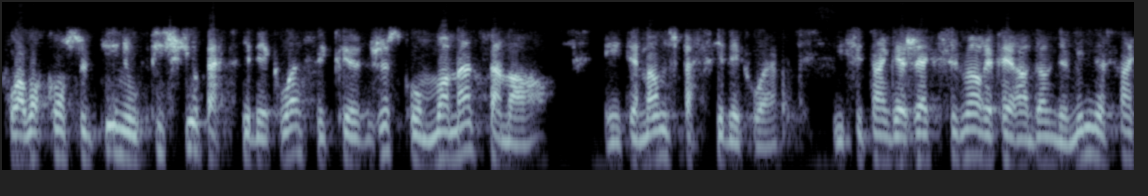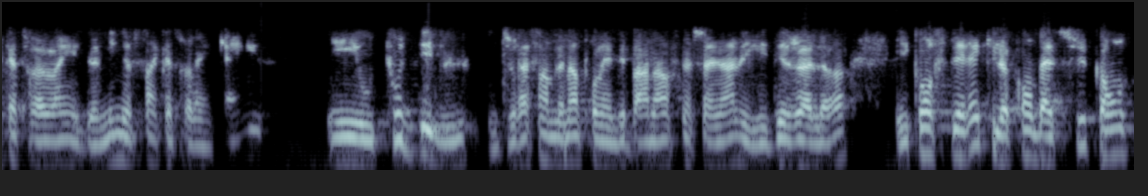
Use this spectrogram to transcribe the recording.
pour avoir consulté nos fichiers au Parti québécois, c'est que jusqu'au moment de sa mort, il était membre du Parti québécois. Il s'est engagé activement au référendum de 1980 et de 1995. Et au tout début du Rassemblement pour l'indépendance nationale, il est déjà là. Il considérait qu'il a combattu contre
